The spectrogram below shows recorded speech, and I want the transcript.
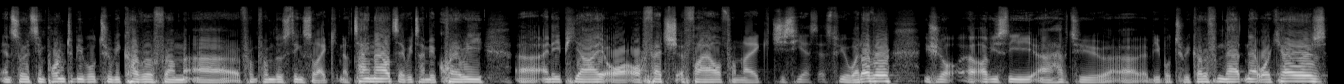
And so it's important to be able to recover from, uh, from, from those things. So like, you know, timeouts every time you query uh, an API or, or, fetch a file from like GCS S3 or whatever, you should uh, obviously uh, have to uh, be able to recover from that. Network errors,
